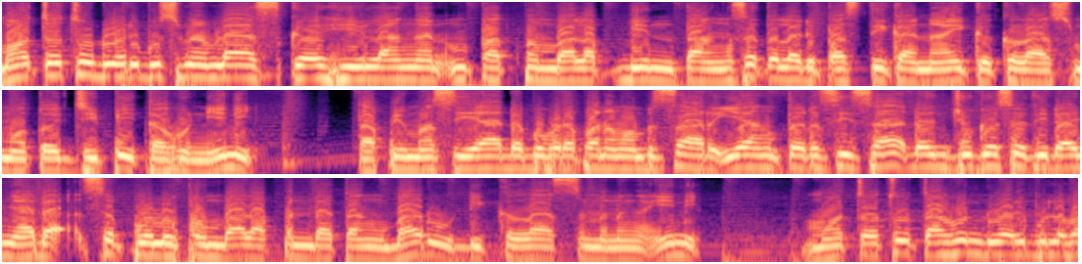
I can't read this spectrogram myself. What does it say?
Moto2 2019 kehilangan empat pembalap bintang setelah dipastikan naik ke kelas MotoGP tahun ini. Tapi masih ada beberapa nama besar yang tersisa dan juga setidaknya ada 10 pembalap pendatang baru di kelas menengah ini. Moto2 tahun 2018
